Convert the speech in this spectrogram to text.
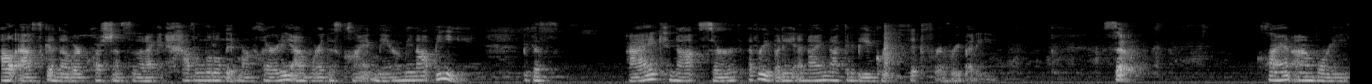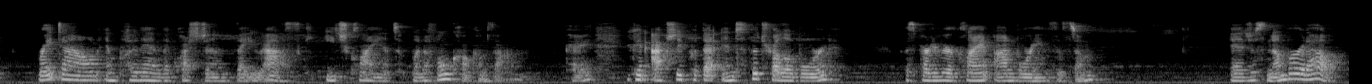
I'll ask another question so that I can have a little bit more clarity on where this client may or may not be. Because I cannot serve everybody and I'm not going to be a great fit for everybody. So, client onboarding, write down and put in the questions that you ask each client when a phone call comes on. Okay, you can actually put that into the Trello board as part of your client onboarding system and just number it out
